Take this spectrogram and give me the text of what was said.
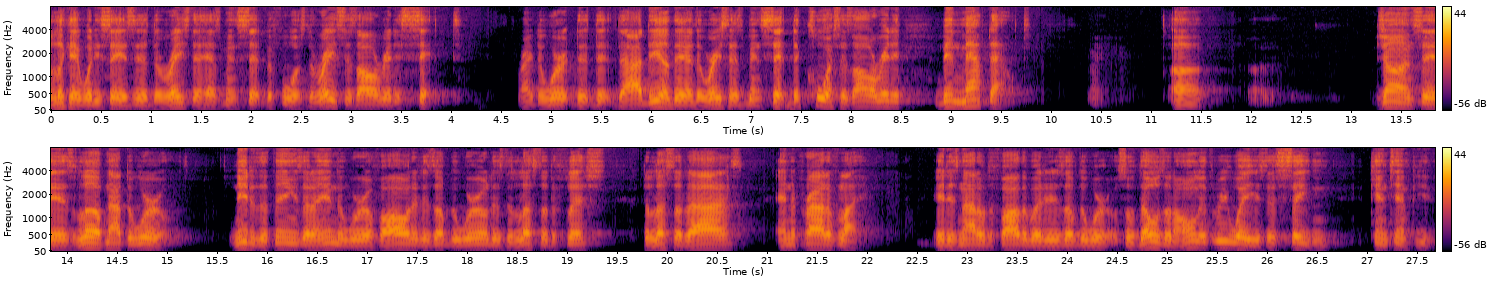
But look at what he says is the race that has been set before us. The race is already set, right? The word, the, the, the idea there, the race has been set. The course has already been mapped out. Right? Uh, John says, love not the world, neither the things that are in the world, for all that is of the world is the lust of the flesh, the lust of the eyes, and the pride of life. It is not of the Father, but it is of the world. So those are the only three ways that Satan can tempt you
